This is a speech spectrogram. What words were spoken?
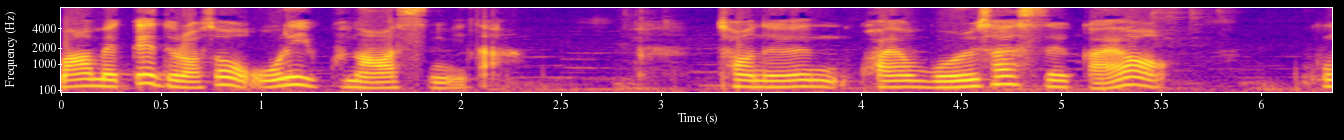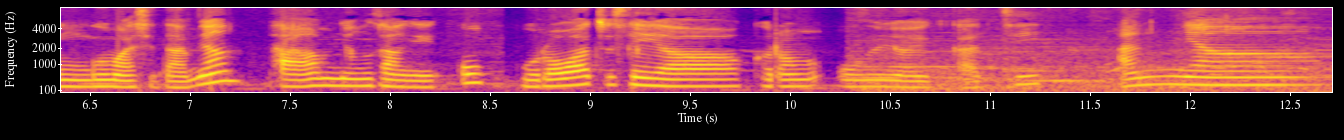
마음에 꽤 들어서 오래 입고 나왔습니다. 저는 과연 뭘 샀을까요? 궁금하시다면 다음 영상에 꼭 보러 와주세요. 그럼 오늘 여기까지 안녕.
